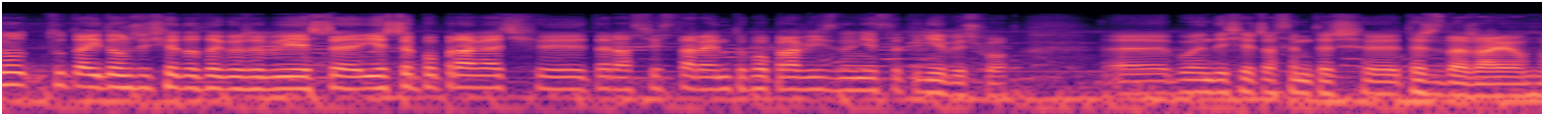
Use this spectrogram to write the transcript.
no tutaj dąży się do tego, żeby jeszcze, jeszcze poprawiać. E, Teraz się starałem to poprawić, no niestety nie wyszło. E, Błędy się czasem też, też zdarzają.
